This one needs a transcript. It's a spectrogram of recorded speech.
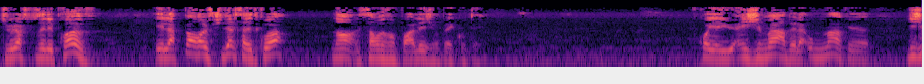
Tu veux leur exposer les preuves. Et la parole fidèle, ça va être quoi? Non, les savants vont parler, je ne vais pas écouter. Pourquoi il y a eu un ijmar de la umma que... C'est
